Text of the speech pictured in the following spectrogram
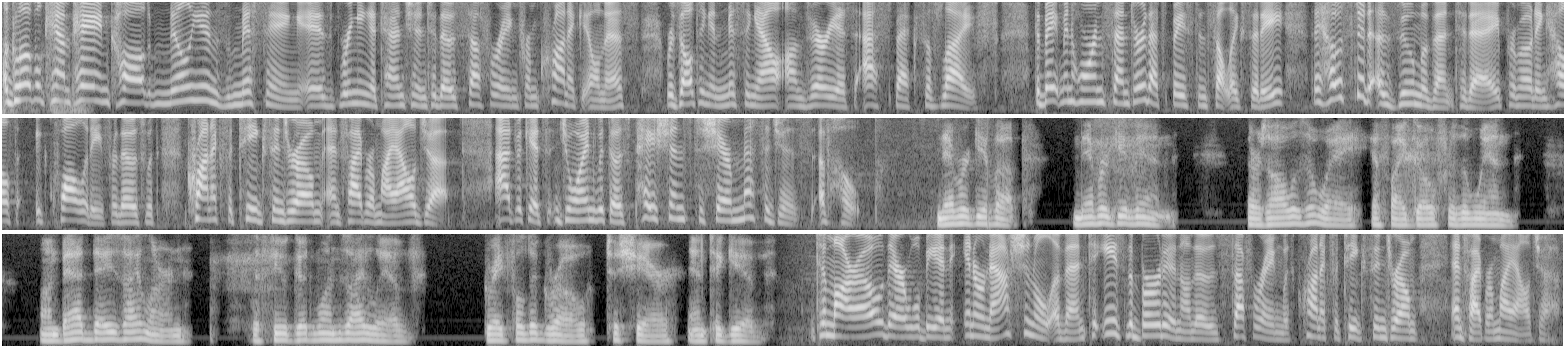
A global campaign called Millions Missing is bringing attention to those suffering from chronic illness, resulting in missing out on various aspects of life. The Bateman Horn Center, that's based in Salt Lake City, they hosted a Zoom event today promoting health equality for those with chronic fatigue syndrome and fibromyalgia. Advocates joined with those patients to share messages of hope. Never give up, never give in. There's always a way if I go for the win. On bad days, I learn. The few good ones I live. Grateful to grow, to share, and to give. Tomorrow, there will be an international event to ease the burden on those suffering with chronic fatigue syndrome and fibromyalgia.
